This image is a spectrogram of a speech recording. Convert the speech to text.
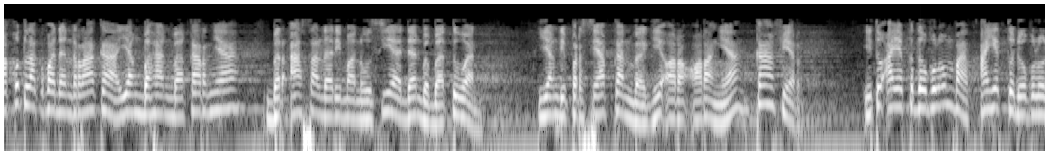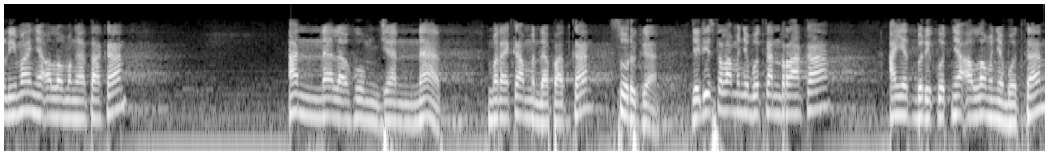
Takutlah kepada neraka yang bahan bakarnya berasal dari manusia dan bebatuan yang dipersiapkan bagi orang-orang yang kafir. Itu ayat ke-24. Ayat ke-25-nya Allah mengatakan annalahum jannat. Mereka mendapatkan surga. Jadi setelah menyebutkan neraka, ayat berikutnya Allah menyebutkan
